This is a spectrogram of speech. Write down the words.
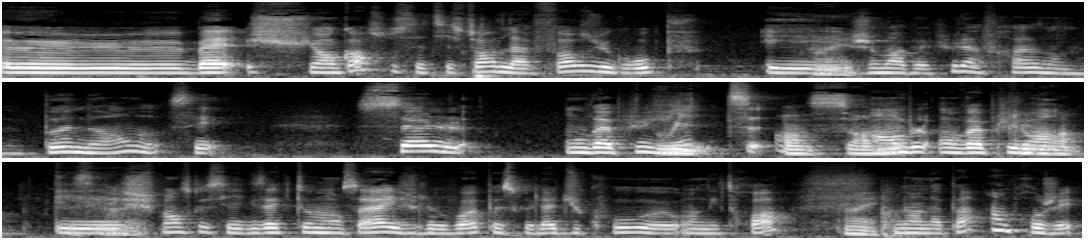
Euh, bah, je suis encore sur cette histoire de la force du groupe et je me rappelle plus la phrase dans le bon ordre. C'est seul on va plus vite, ensemble, on va plus, loin. Et je pense que c'est exactement ça, et je le vois parce que là, du coup, euh, on est trois, mais on n'a pas un projet.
